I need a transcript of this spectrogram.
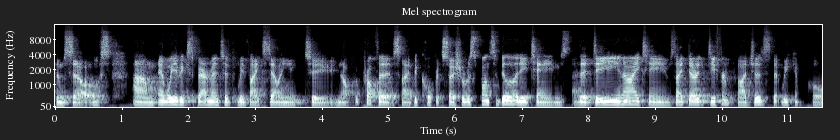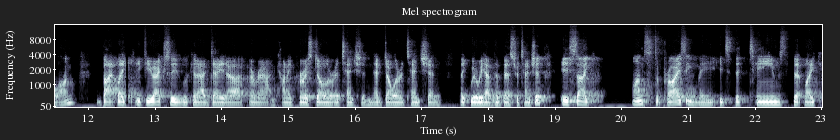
themselves. Um, and we've experimented with like selling into not for profits, like the corporate social responsibility teams, the DEI teams. Like there are different budgets that we can pull on. But like if you actually look at our data around kind of gross dollar retention, net dollar retention, like where we have the best retention, it's like unsurprisingly, it's the teams that like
